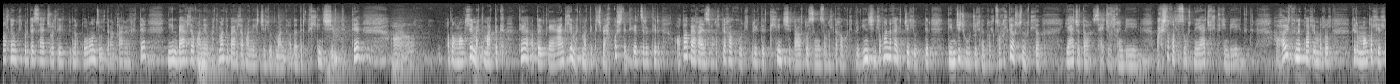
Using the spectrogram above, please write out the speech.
Сургалтын хөтөлбөр дээр сайжруулалтыг бид нар гурван зүйл дээр анхаарах хэрэгтэй. Нэг нь байгалийн ухааны математик байгалийн ухааны хичээлүүд маань одоо тэр дэлхийн жишгт тий а одоо Монголын математик тий одоо юу гэдгийг Английн математик гэж байхгүй шүү дээ. Тэгэхээр зэрэг тэр одоо байгаа энэ сургалтынхаа хөтөлбөрийг тэр дэлхийн жишгт ойртуулсан энэ сургалтынхаа хөтөлбөрийг энэ шинжилгээ ухааныхаа хичээлүүд дээр дэмжиж хөгжүүлэхэд тулд сургалтын орчин нөхцөлөө яаж одоо сайжруулах юм бэ? Багшлах болсон хүчнээ яаж бэлтгэх юм бэ гэдэг тэр. Хоёр дахь нэг гол юм бол тэр Монгол хэл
